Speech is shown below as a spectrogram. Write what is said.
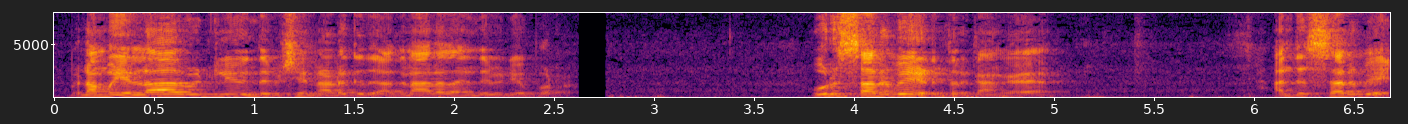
இப்போ நம்ம எல்லா வீட்லேயும் இந்த விஷயம் நடக்குது. அதனால தான் இந்த வீடியோ போடுறேன். ஒரு சர்வே எடுத்திருக்காங்க. அந்த சர்வே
